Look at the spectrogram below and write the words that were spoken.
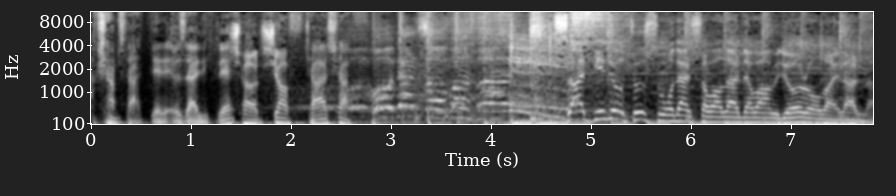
akşam saatleri özellikle Çarşaf. çarşaf. Saat 7.30 modern sabahlar devam ediyor olaylarla.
